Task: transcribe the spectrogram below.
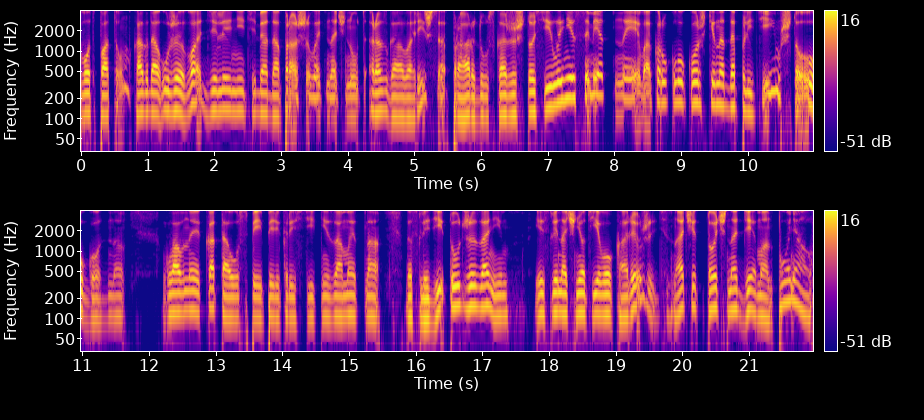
вот потом, когда уже в отделении тебя допрашивать начнут, разговоришься, про Орду скажешь, что силы несметные вокруг Лукошкина, доплети им что угодно. Главное, кота успей перекрестить незаметно, да следи тут же за ним. Если начнет его корежить, значит точно демон, понял?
